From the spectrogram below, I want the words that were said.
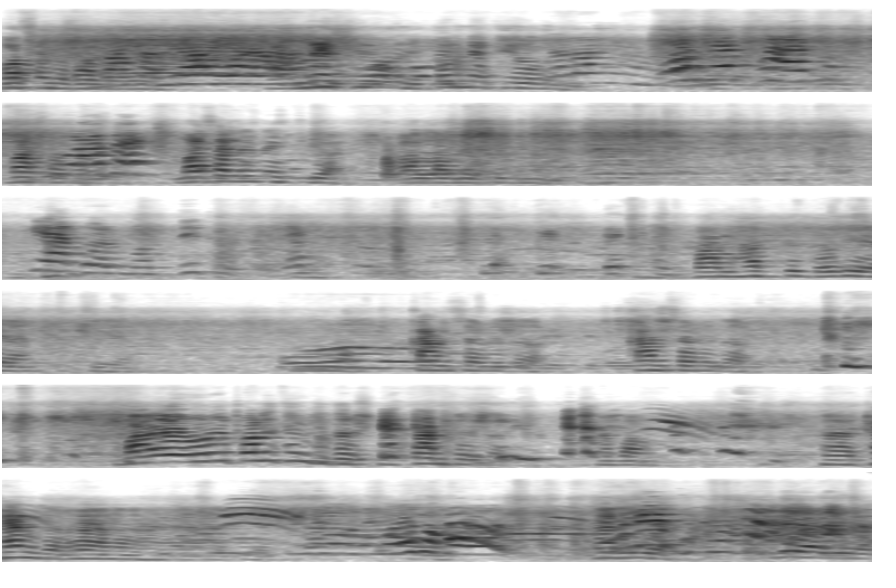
বাসানো ভালো নেকি হবে? হবে? না। বাসালে নেকি হয়? আল্লাহ নেকি বাম হাত শুয়ে। কান চাপে দাও কান চাপে দাও হ্যাঁ হ্যাঁ ধর। হ্যাঁ হ্যাঁ হ্যাঁ হ্যাঁ হ্যাঁ লিয়া লিয়া লিয়া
